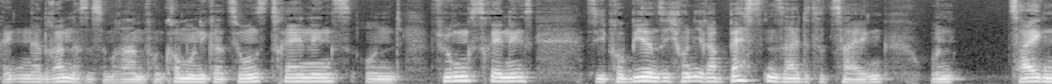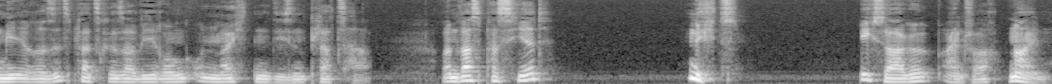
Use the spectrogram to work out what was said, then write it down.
denken ja dran, das ist im Rahmen von Kommunikationstrainings und Führungstrainings. Sie probieren sich von ihrer besten Seite zu zeigen und zeigen mir ihre Sitzplatzreservierung und möchten diesen Platz haben. Und was passiert? Nichts. Ich sage einfach Nein.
